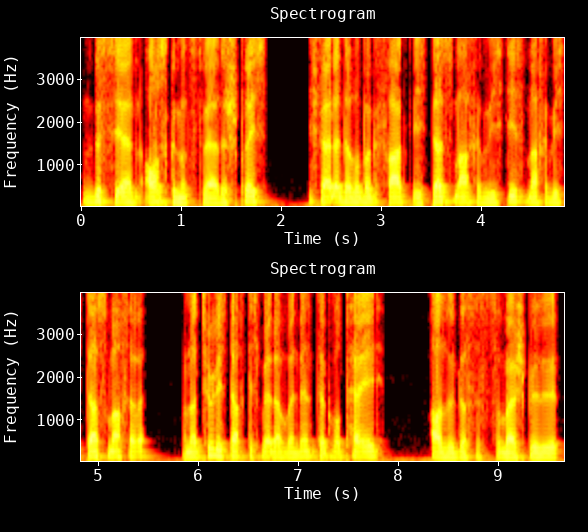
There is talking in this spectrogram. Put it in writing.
ein bisschen ausgenutzt werde. Sprich, ich werde darüber gefragt, wie ich das mache, wie ich dies mache, wie ich das mache. Und natürlich dachte ich mir dann im Hintergrund, hey, also das ist zum Beispiel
